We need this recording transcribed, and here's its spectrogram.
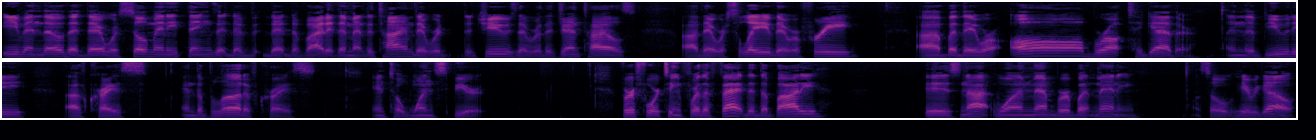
even though that there were so many things that div- that divided them at the time, there were the Jews, there were the Gentiles, uh, they were slave, they were free, uh, but they were all brought together in the beauty of Christ and the blood of Christ into one spirit. Verse 14 For the fact that the body is not one member but many. So here we go.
